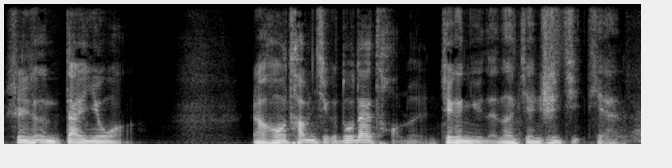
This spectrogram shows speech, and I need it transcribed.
深深的担忧啊。然后他们几个都在讨论这个女的能坚持几天。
